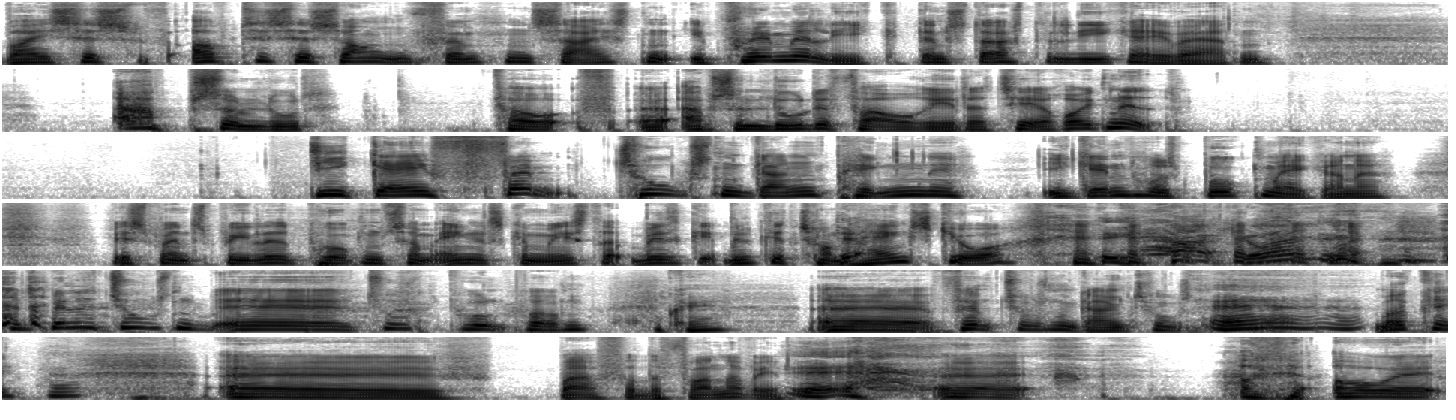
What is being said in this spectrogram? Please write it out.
var i sæs- op til sæsonen 15-16 i Premier League, den største liga i verden, absolut, for, øh, absolute favoritter til at rykke ned. De gav 5.000 gange pengene igen hos bookmakerne, hvis man spillede på dem som engelske mester, hvilket, hvilket Tom ja. Hanks gjorde. Ja, gjorde han det? Han spillede 1000, øh, 1000 pund på dem. Okay. Øh, 5.000 gange 1000. Ja, ja, ja. Okay. Ja. Øh, bare for the fun of it. Ja, Øh, og og øh,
